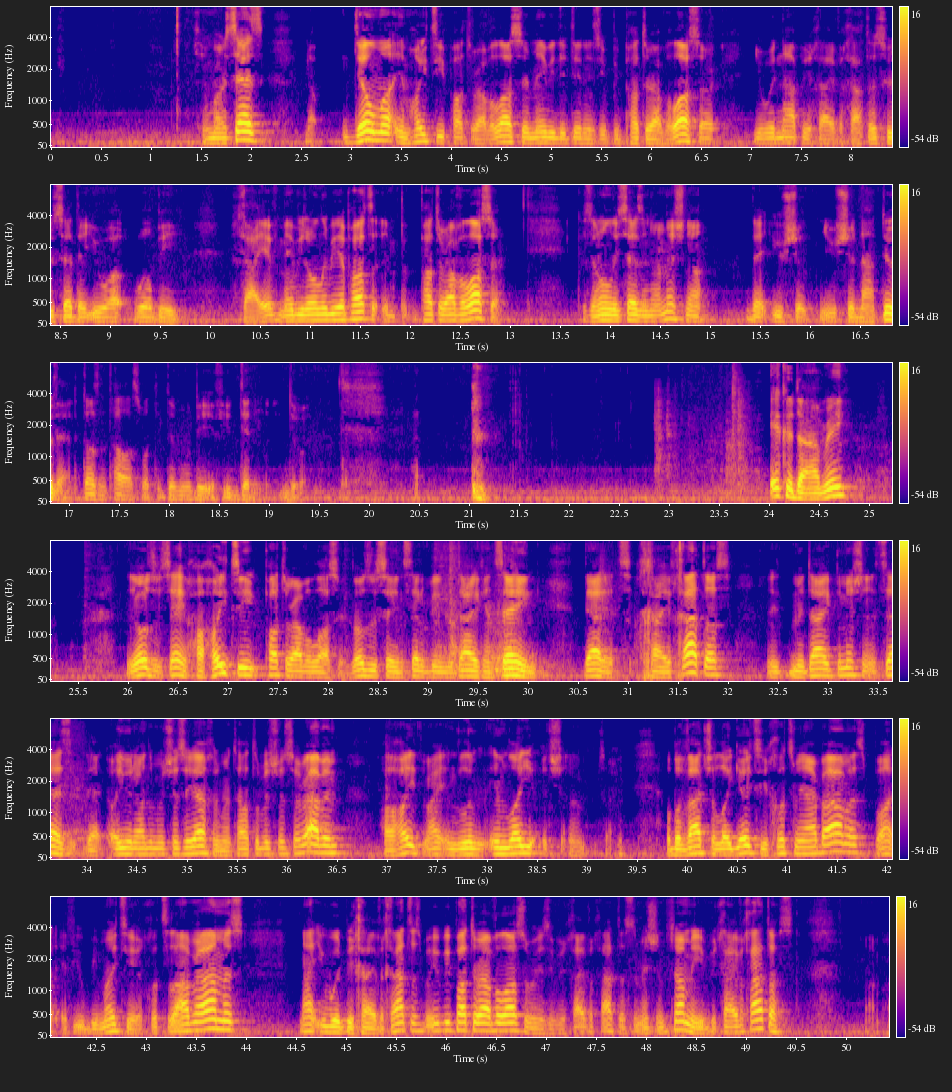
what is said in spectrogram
So Gemara says, no, Dilma im hoiti pater avalasar. Maybe the din is you'd be pater avalasar. You would not be chayiv. Who said that you will be chayiv? Maybe it'd only be a pater avalasar, because it only says in our Mishnah that you should you should not do that. It doesn't tell us what the din would be if you didn't do it. Ikuda Amri. Those who say Hahaiti Pater Avalasar. Those who say instead of being Medayik and saying that it's Chayiv Chatos, Medayik the Mishnah it says that Oyun Adam Rishas Yachid Metalta Rishas Rabim Hahait right in Im sorry. Me. But if you be Mighty Chutz Arba Not you would be chayiv chatos, but you'd be pater avalasar because you'd be chayiv chatos. The Mishnah shami, you'd be chayiv chatos.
